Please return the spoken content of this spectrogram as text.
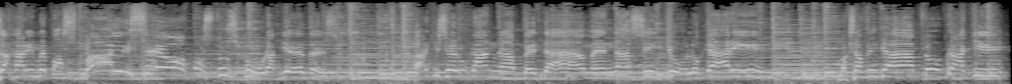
ζάχαρη με πασπάλισε όπως τους κουραμπιέδες. Άρχισε ρούχα να πετά με ένα ζυγιόλο χάρι Μα ξαφνικά από το βράκι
